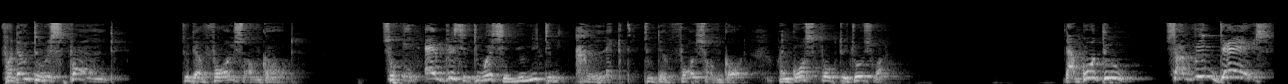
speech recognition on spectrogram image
For them to respond to the voice of God. So in every situation, you need to be alert to the voice of God. When God spoke to Joshua, that go through seven days,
